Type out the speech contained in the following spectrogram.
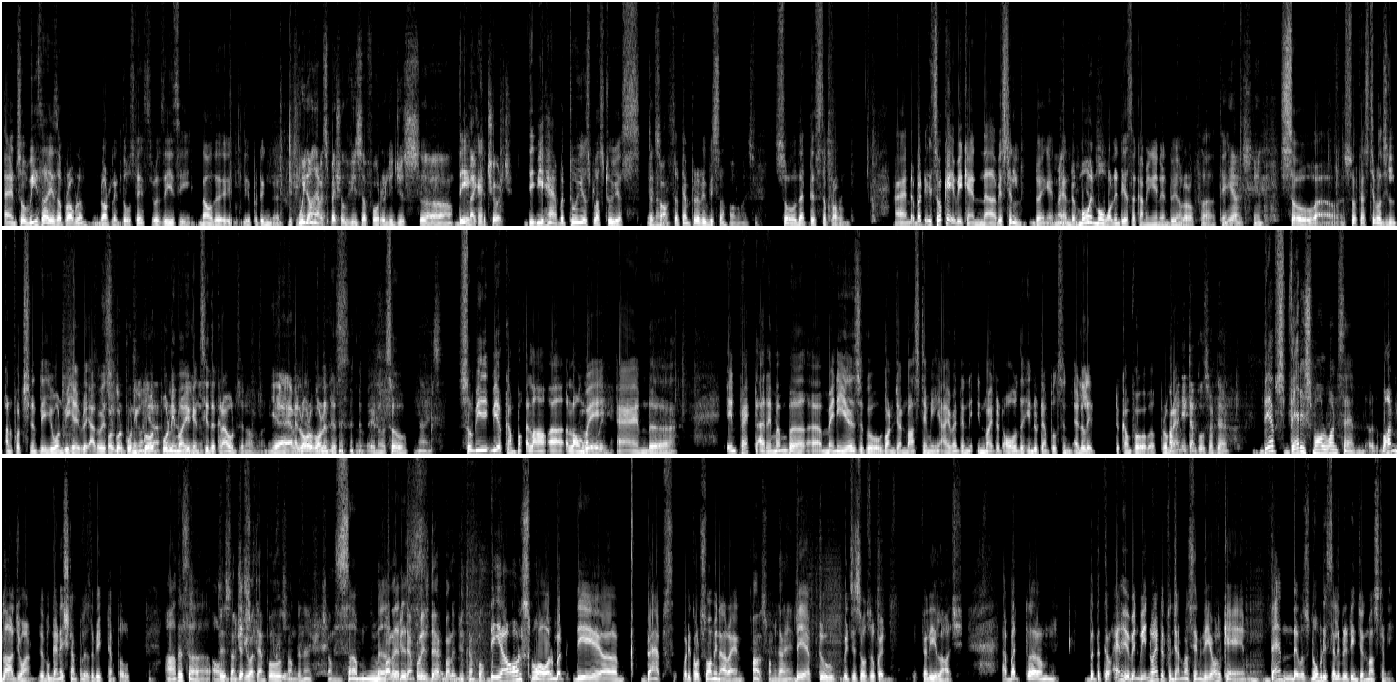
And so visa is a problem, not like those days. It was easy. Now they they're putting. Uh, We don't have a special visa for religious, uh, like a church. The- we have, but two years plus two years. That's know. all. So temporary visa. Oh, I see. So that is the problem. And but it's okay. We can. Uh, we're still doing it, Right, and more and more volunteers are coming in and doing a lot of uh, things. Yes. yeah. So, uh, so festivals. Unfortunately, you won't be here. Otherwise, For Gaur Purnima, Gaur yeah. Purnima, you can see the crowds. You know, Yeah. a lot of volunteers. you know, so Nice. So we we have come a long uh, a long Long way, way. and uh, in fact, I remember uh, many years ago, one Janmashtami, I went and invited all the Hindu temples in Adelaide to come for our How many temples are there? They have very small ones and uh, one large one. The Ganesh temple is the big temple. Others are all There's some Shiva temple, some Ganesh, some. some. Uh, Balaji is- temple is there? Balaji temple? They are all small, but the um BAPS, what you call Swaminarayan, Oh, Swaminarayan. they have two, which is also quite fairly large. Uh, but um, but the anyway, when we invited for Janmashtami, they all came. Then there was nobody celebrating Janmashtami.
